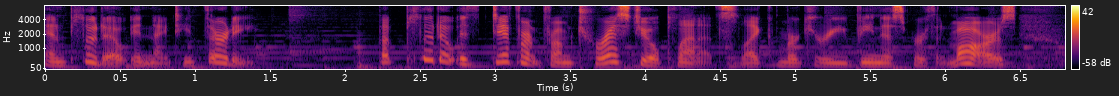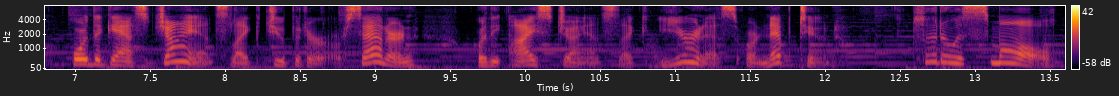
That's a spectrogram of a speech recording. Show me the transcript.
and Pluto in 1930. But Pluto is different from terrestrial planets like Mercury, Venus, Earth, and Mars, or the gas giants like Jupiter or Saturn, or the ice giants like Uranus or Neptune. Pluto is small,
